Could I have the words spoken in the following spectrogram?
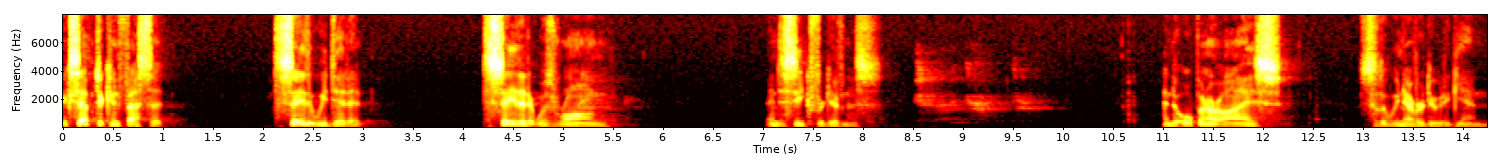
Except to confess it, to say that we did it, to say that it was wrong, and to seek forgiveness. And to open our eyes so that we never do it again.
